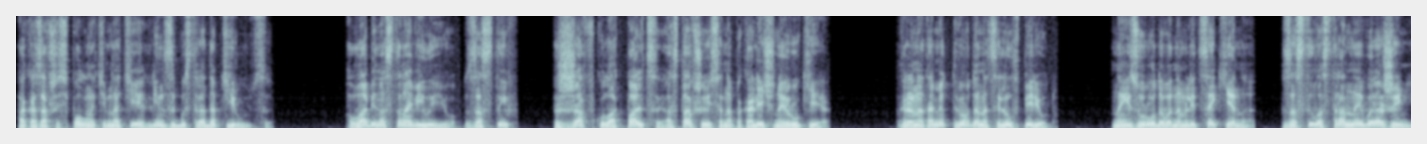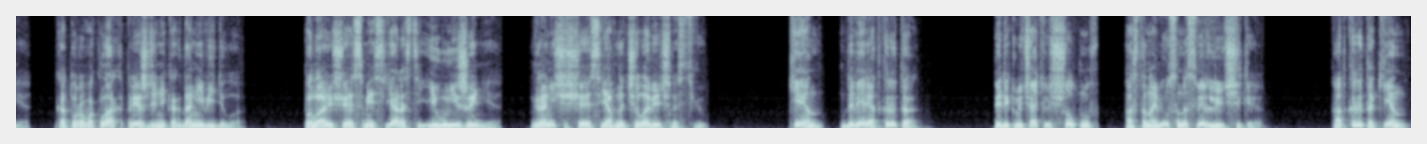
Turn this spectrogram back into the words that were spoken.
Оказавшись в полной темноте, линзы быстро адаптируются. Лабин остановил ее, застыв, сжав в кулак пальцы, оставшиеся на покалеченной руке. Гранатомет твердо нацелил вперед. На изуродованном лице Кена застыло странное выражение, которого Кларк прежде никогда не видела. Пылающая смесь ярости и унижения, граничащая с явной человечностью. «Кен, дверь открыта?» Переключатель, щелкнув, остановился на сверлильщике. «Открыто, Кен,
